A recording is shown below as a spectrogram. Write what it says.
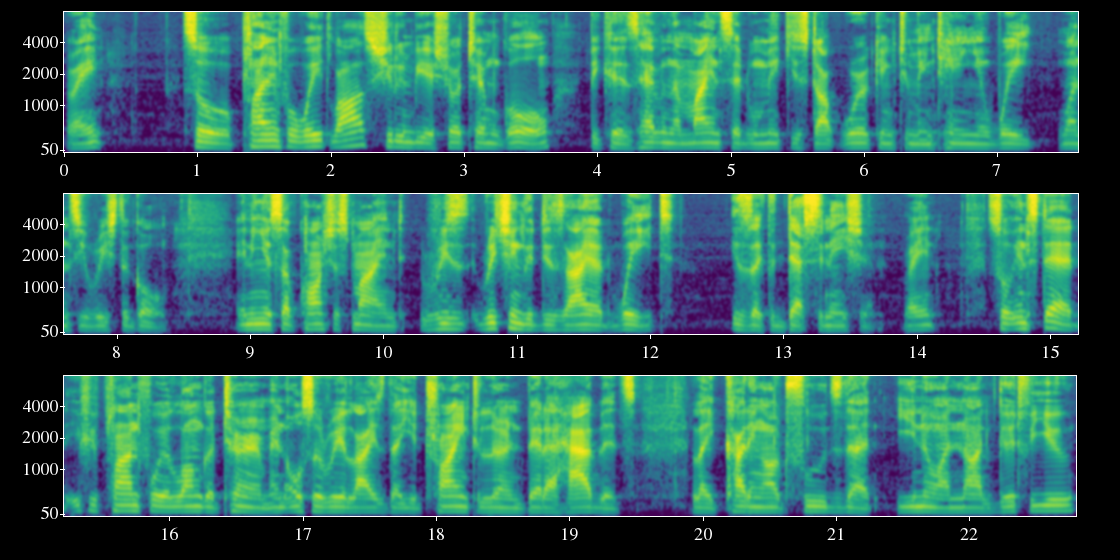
right? So planning for weight loss shouldn't be a short-term goal because having the mindset will make you stop working to maintain your weight once you reach the goal. And in your subconscious mind, re- reaching the desired weight is like the destination, right? So instead, if you plan for a longer term and also realize that you're trying to learn better habits, like cutting out foods that you know are not good for you,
